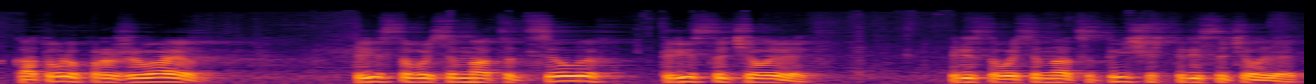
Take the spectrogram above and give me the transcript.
в которых проживают 318,300 человек. 318 тысяч 300 человек.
